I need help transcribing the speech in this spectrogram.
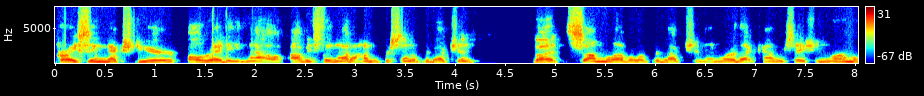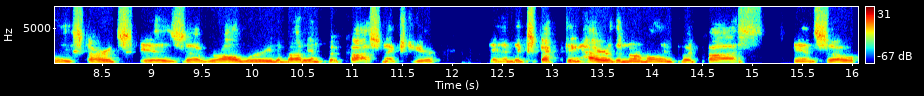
pricing next year already. Now, obviously, not 100% of production, but some level of production. And where that conversation normally starts is uh, we're all worried about input costs next year and expecting higher than normal input costs. And so,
